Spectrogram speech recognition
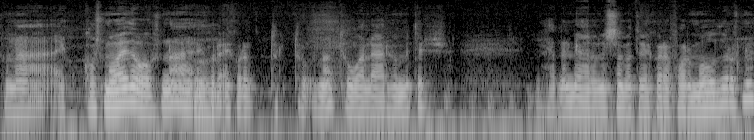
svona kosmóið og svona einhverja einhver, trú, trú, trúalegar hugmyndir. Hérna saman við einhverja formóður og svona.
